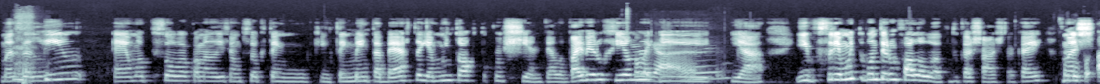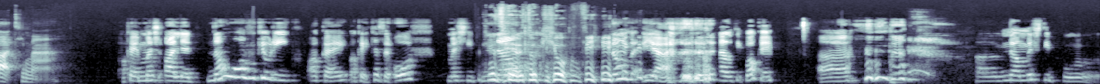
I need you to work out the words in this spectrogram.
Mas a Lil é uma pessoa, como ela disse, é uma pessoa que tem, que tem mente aberta e é muito autoconsciente. Ela vai ver o filme oh e, yeah. e seria muito bom ter um follow-up do que achaste, ok? mas, tipo, ótima. Ok, mas olha, não ouve o que eu digo, ok? Ok, quer dizer, ouve, mas tipo, quer não... Dizer, do que ouvi. Não, yeah. ela tipo, ok. Uh, uh, não, mas tipo,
